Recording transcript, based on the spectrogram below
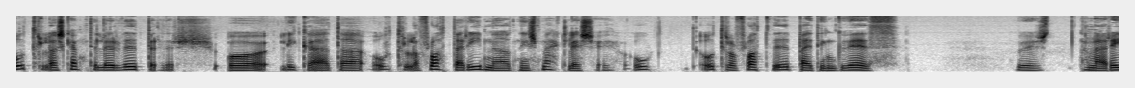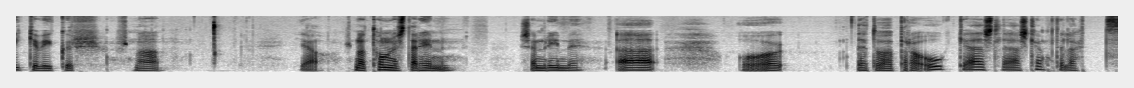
ótrúlega skemmtilegur viðbyrður og líka þetta ótrúlega flotta rýmið átni í smekkleysu. Ó, ótrúlega flott viðbæting við, við hana, Reykjavíkur, svona, já, svona tónlistarheimin sem rými uh, og þetta var bara ógeðslega skemmtilegt,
